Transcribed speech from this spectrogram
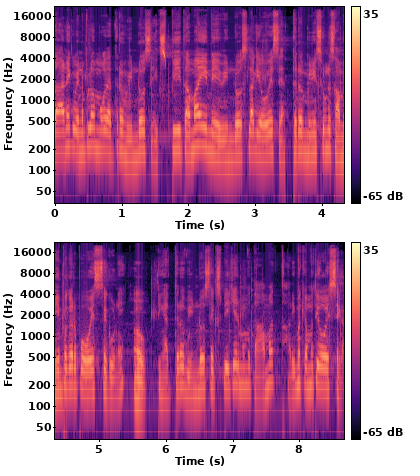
දානක වෙනපුල මොක ඇතර වින්ඩෝස් XP තමයි මේ වින්ඩෝස් ලගේ ඔය ඇත්තර මිනිසුන්ට සමීපකර පෝස්සකුණේ ඔව තින් ඇත්තර වින්ඩෝස් XP කිය ම තාමත් හරිම කැමති ඔස් එක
